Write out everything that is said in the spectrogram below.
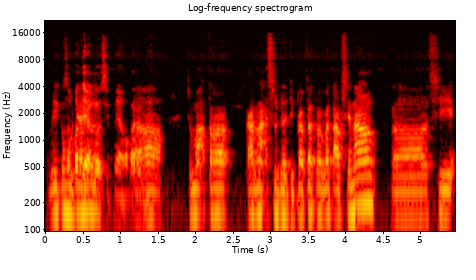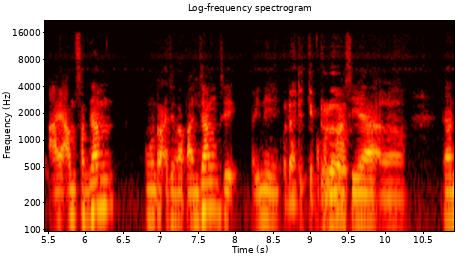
Tapi kemudian ya gosipnya kemarin ya? Ah, cuma ter- karena sudah dipepet-pepet Arsenal eh, si Aya Amsterdam mengontrak jangka panjang si ini udah dikip dulu ya eh, dan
